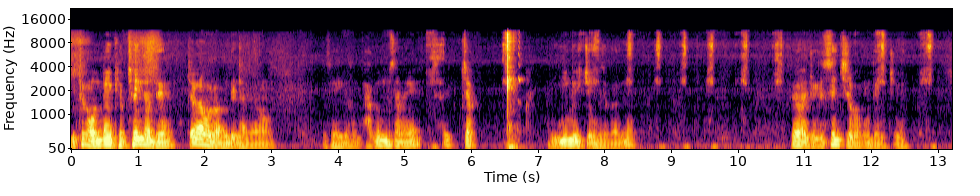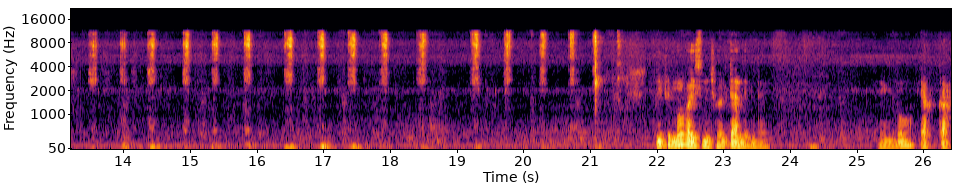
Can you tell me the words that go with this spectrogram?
밑에가 원단이 겹쳐 있는데 잘라버리면 안 되잖아요. 그래서 이것은 박음선에 살짝 한 2mm 정도 생각에 그래가지고 1cm로 박으면 되겠죠. 밑에 뭐가 있으면 절대 안 됩니다. 여기도 약간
